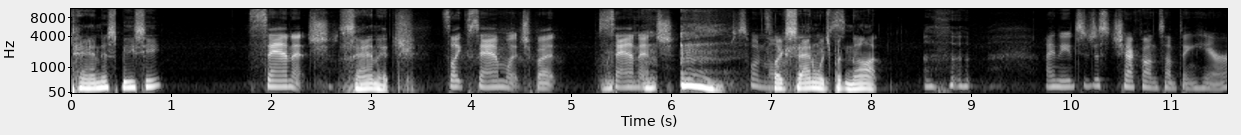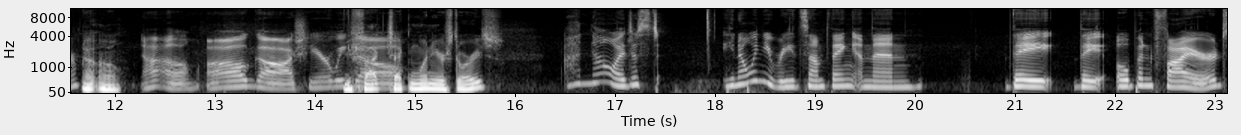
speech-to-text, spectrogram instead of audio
Tanis, BC. Saanich. Saanich. It's like sandwich, but Saanich. just one It's like sandwich, but not. I need to just check on something here. Uh oh. Uh oh. Oh gosh, here we You go. fact checking one of your stories? Uh, no, I just, you know, when you read something and then they they open fired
